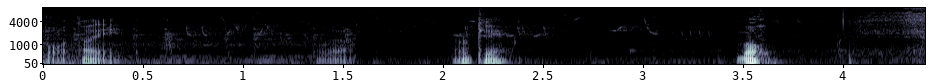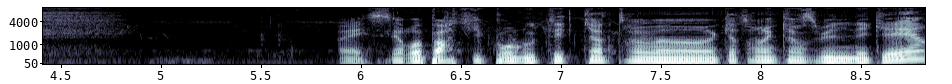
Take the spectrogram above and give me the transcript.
Bon, attendez. Voilà. Ok. Bon. Allez, c'est reparti pour looter 80, 95 000 Necker.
